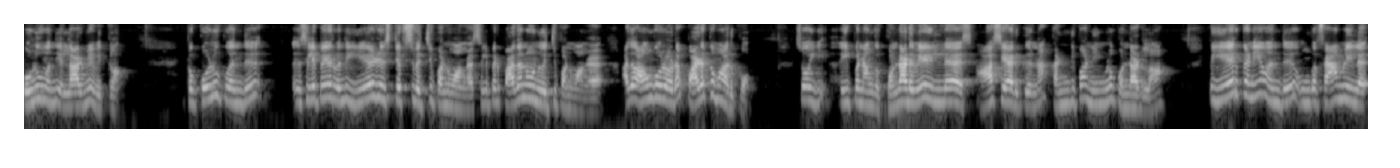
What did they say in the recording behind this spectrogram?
கொலு வந்து எல்லாருமே வைக்கலாம். இப்போ கொலுக்கு வந்து சில பேர் வந்து ஏழு ஸ்டெப்ஸ் வச்சு பண்ணுவாங்க. சில பேர் பதினொன்று வச்சு பண்ணுவாங்க. அது அவங்களோட பழக்கமாக இருக்கும். ஸோ இப்போ நாங்கள் கொண்டாடவே இல்லை. ஆசையாக இருக்குன்னா கண்டிப்பாக நீங்களும் கொண்டாடலாம். இப்போ ஏற்கனவே வந்து உங்கள் ஃபேமிலியில்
